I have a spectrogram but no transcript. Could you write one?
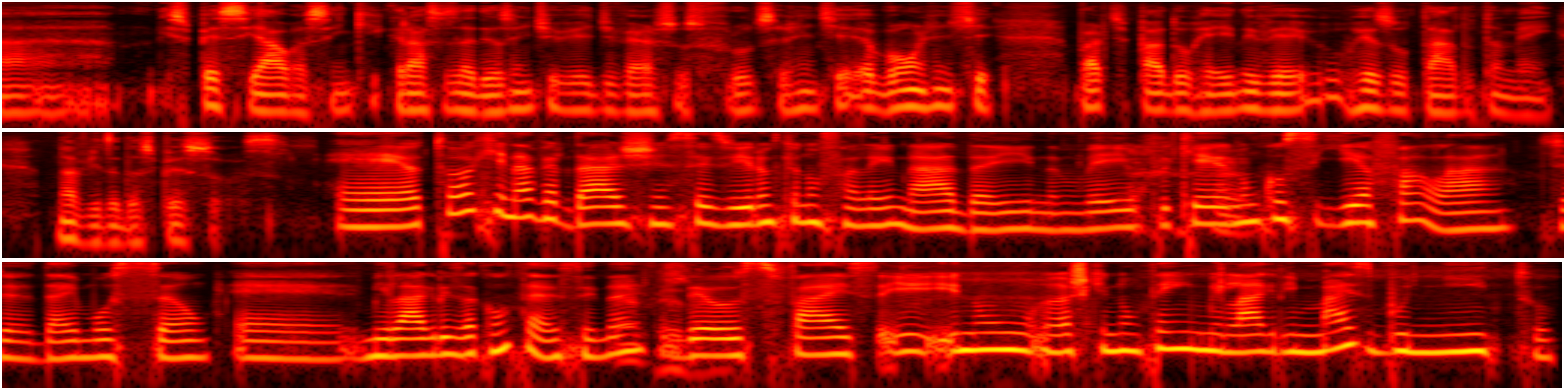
ah, especial, assim, que graças a Deus a gente vê diversos frutos. A gente, é bom a gente participar do reino e ver o resultado também na vida das pessoas. É, eu tô aqui, na verdade, vocês viram que eu não falei nada aí no meio, porque eu não conseguia falar de- da emoção. É, milagres acontecem, né? verdade. Deus faz. E, e não, eu acho que não tem milagre mais bonito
